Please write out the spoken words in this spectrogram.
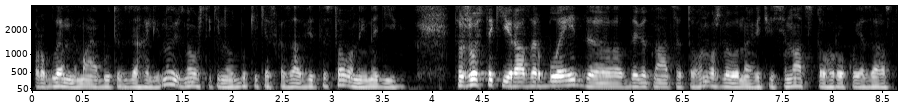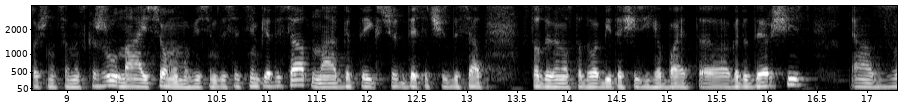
проблем не має бути взагалі. Ну і знову ж таки ноутбук, як я сказав, відтестований і надійний. Тож ось такий Razer Blade е, 19-го, ну, можливо, навіть 18-го року, я зараз точно це не скажу. На i7 8750, на GTX 1060 192 біта 6 ГБ GDDR6 е, з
